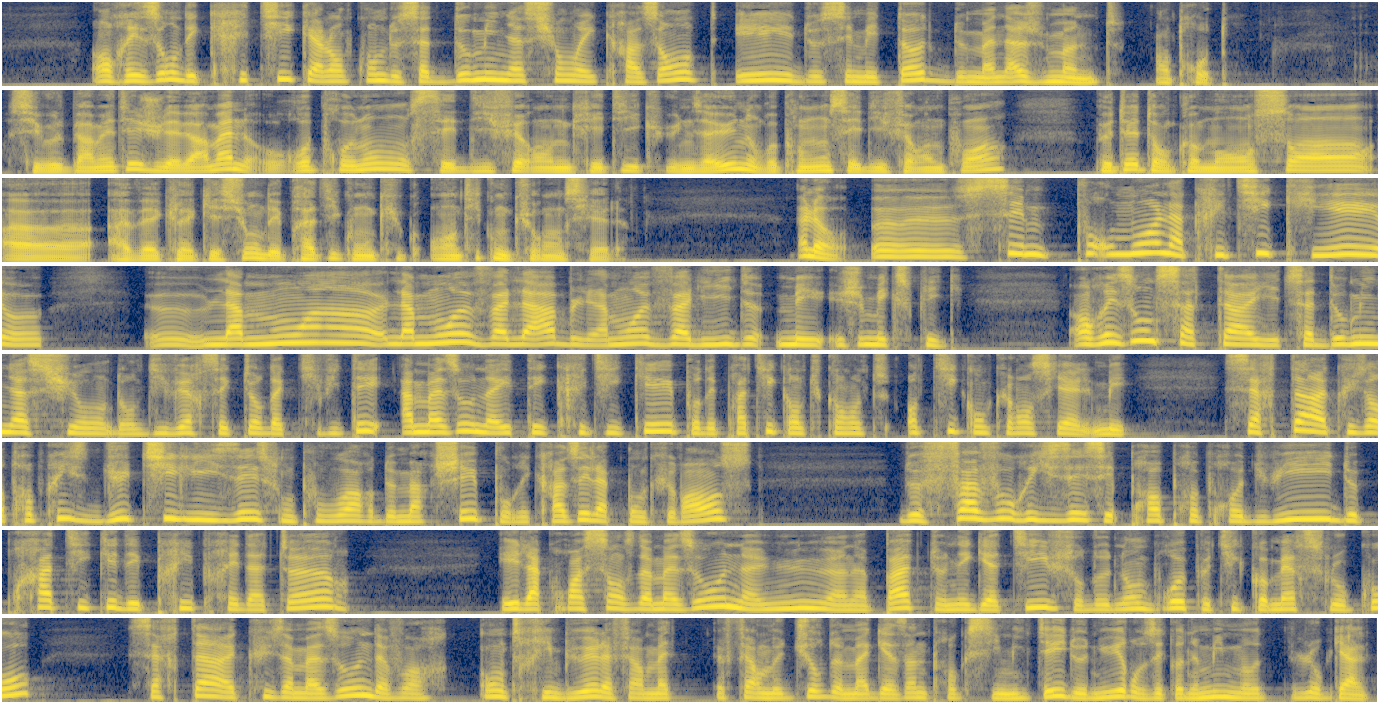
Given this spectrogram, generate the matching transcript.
en raison des critiques à l'encontre de sa domination écrasante et de ses méthodes de management, entre autres. Si vous le permettez, Julia Berman, reprenons ces différentes critiques une à une, reprenons ces différents points, peut-être en commençant euh, avec la question des pratiques anticoncurrentielles. Alors, euh, c'est pour moi la critique qui est euh, la, moins, la moins valable, la moins valide, mais je m'explique. En raison de sa taille et de sa domination dans divers secteurs d'activité, Amazon a été critiqué pour des pratiques anticoncurrentielles, mais certains accusent l'entreprise d'utiliser son pouvoir de marché pour écraser la concurrence, de favoriser ses propres produits, de pratiquer des prix prédateurs et la croissance d'Amazon a eu un impact négatif sur de nombreux petits commerces locaux. Certains accusent Amazon d'avoir contribué à la, fermeture de magasins de proximité et de nuire aux économies locales.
